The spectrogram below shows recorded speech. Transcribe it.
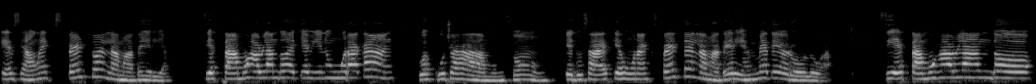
que sea un experto en la materia. Si estamos hablando de que viene un huracán, tú escuchas a Damonzón, que tú sabes que es una experta en la materia, es meteoróloga. Si estamos hablando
